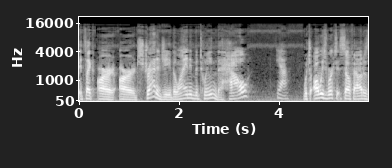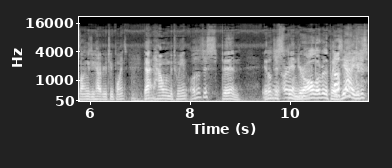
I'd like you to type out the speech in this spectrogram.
it's like our our strategy, the line in between, the how, Yeah. which always works itself out as long as you have your two points. That how in between, oh, it'll just spin. It'll mm-hmm. just Or- spin. You're all over the place. Oh. Yeah, you're just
